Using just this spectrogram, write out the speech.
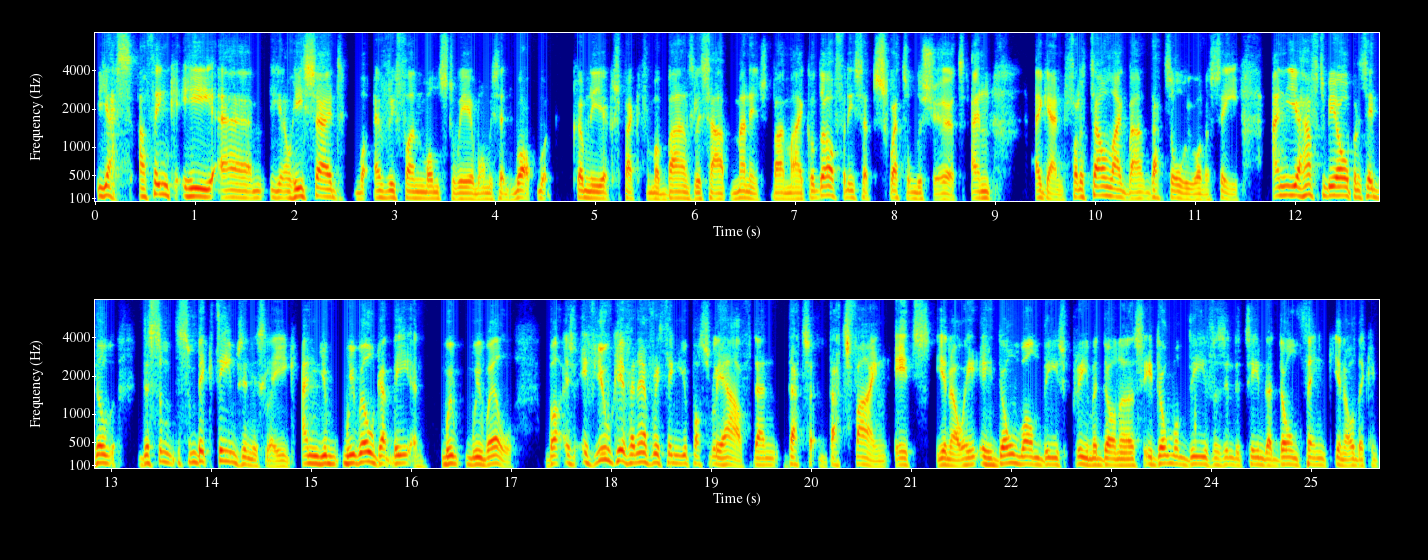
Yes, I think he, um, you know, he said what every fan wants to hear when we said, what, what can we expect from a Barnsley side managed by Michael Duff? And he said, sweat on the shirt. And again, for a town like that, that's all we want to see. And you have to be open and say, there's some, there's some big teams in this league and you, we will get beaten. We, we will. But if you've given everything you possibly have, then that's that's fine. It's you know he, he don't want these prima donnas. He don't want divas in the team that don't think you know they can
